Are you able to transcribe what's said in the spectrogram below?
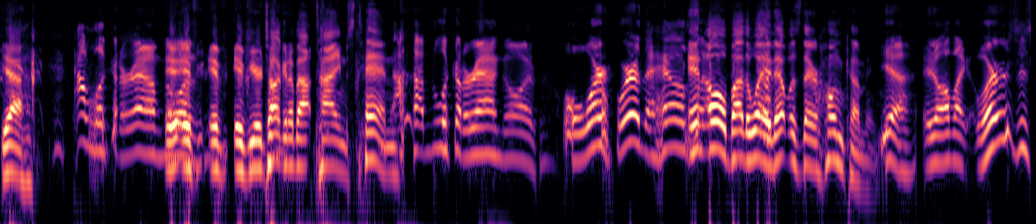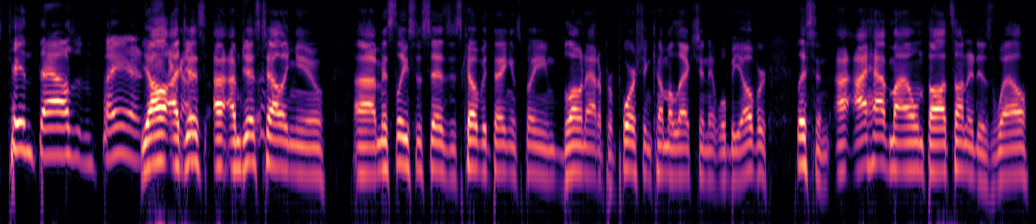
Yeah. I'm looking around going. if, if if you're talking about times ten, I'm looking around going, well, where where the hell? and oh, by the way, that was their homecoming. yeah, you know, I'm like, where's this ten thousand fans? Y'all, I just, I, I'm just telling you. Uh, Miss Lisa says this COVID thing is being blown out of proportion. Come election, it will be over. Listen, I, I have my own thoughts on it as well.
